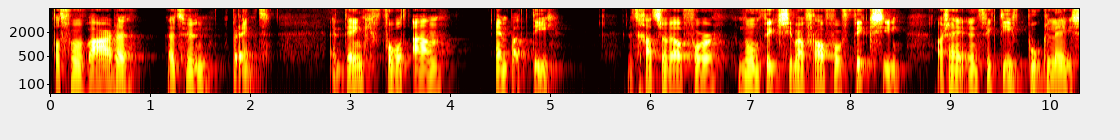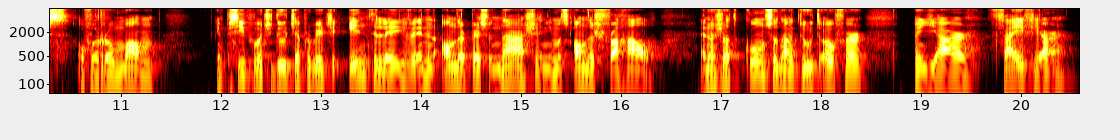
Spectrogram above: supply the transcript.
wat voor waarde het hun brengt. En denk bijvoorbeeld aan empathie. Het gaat zowel voor non-fictie, maar vooral voor fictie. Als jij een fictief boek leest of een roman, in principe wat je doet, jij probeert je in te leven in een ander personage, in iemands anders verhaal. En als je dat constant nou doet over een jaar, vijf jaar,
